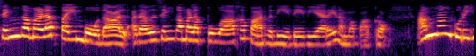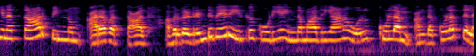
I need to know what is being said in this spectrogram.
செங்கமல பைம்போதால் அதாவது செங்கமல பூவாக பார்வதி தேவியாரை நம்ம பார்க்குறோம். அங்கங்குருகினத்தார் பின்னும் அறவத்தால் அவர்கள் ரெண்டு பேர் இருக்கக்கூடிய இந்த மாதிரியான ஒரு குளம் அந்த குளத்தில்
